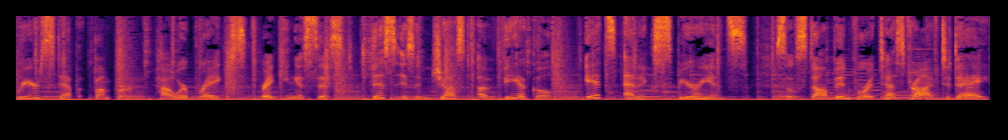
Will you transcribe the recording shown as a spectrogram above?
rear step bumper, power brakes, braking assist. This isn't just a vehicle, it's an experience. So stop in for a test drive today.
